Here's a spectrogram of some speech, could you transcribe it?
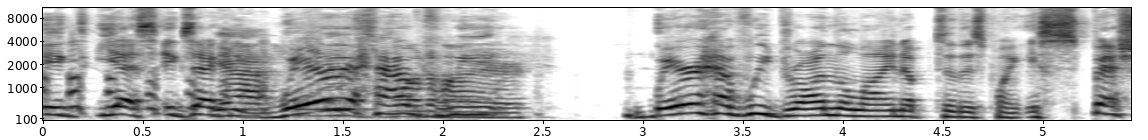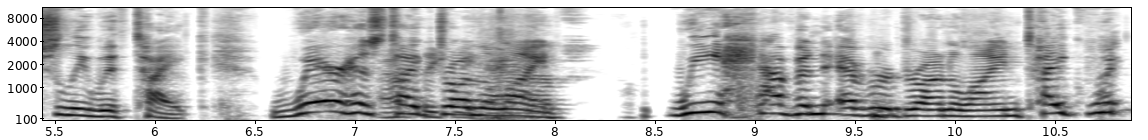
Ex- yes, exactly. Yeah, he Where is have one we? Higher. Where have we drawn the line up to this point, especially with Tyke? Where has Tyke drawn the have. line? We haven't ever drawn a line. Tyke would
